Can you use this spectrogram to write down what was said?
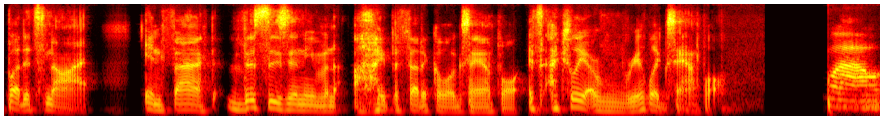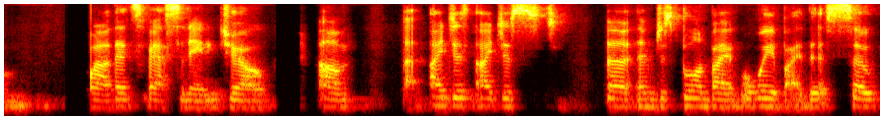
but it's not. In fact, this isn't even a hypothetical example, it's actually a real example. Wow. Wow, that's fascinating, Joe. Um, I just, I just, uh, am just blown by away by this. So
